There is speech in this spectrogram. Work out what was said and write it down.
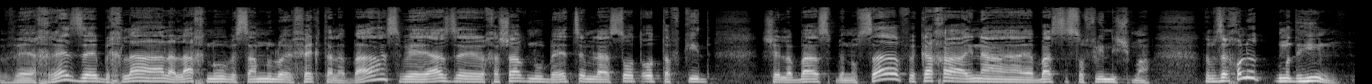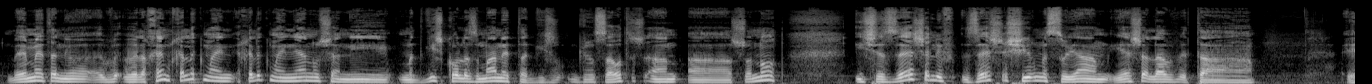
ואחרי זה בכלל הלכנו ושמנו לו אפקט על הבאס, ואז אה, חשבנו בעצם לעשות עוד תפקיד של הבאס בנוסף, וככה הנה הבאס הסופי נשמע. זה יכול להיות מדהים, באמת, אני, ולכן חלק, מה, חלק מהעניין הוא שאני מדגיש כל הזמן את הגרסאות הש- השונות, היא שזה זה ששיר מסוים יש עליו את ה... אה,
